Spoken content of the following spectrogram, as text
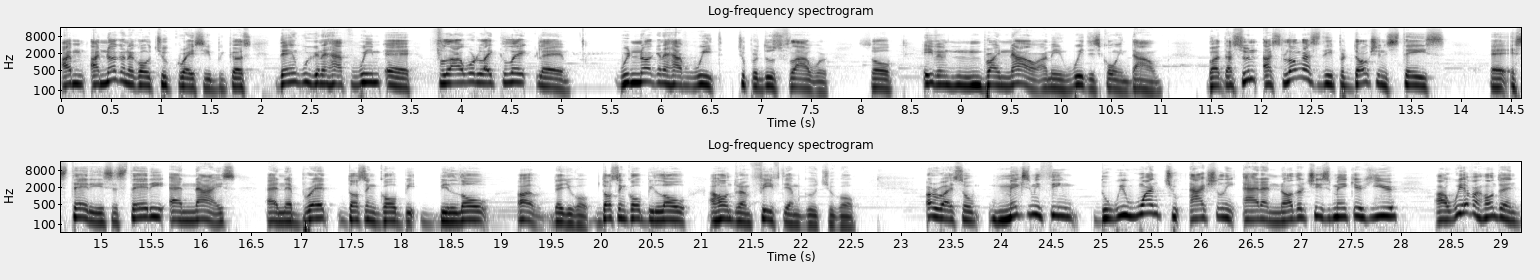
I'm I'm not gonna go too crazy because then we're gonna have wind uh, flour like, uh, we're not gonna have wheat to produce flour. So even right now, I mean, wheat is going down. But as soon as long as the production stays uh, steady, it's steady and nice, and the bread doesn't go be below. Oh, there you go. Doesn't go below 150. I'm good to go. All right, so makes me think, do we want to actually add another cheese maker here? Uh, we have 100,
